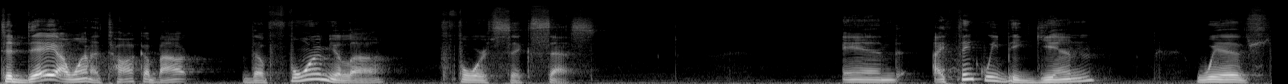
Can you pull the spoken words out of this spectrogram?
today I want to talk about the formula for success. And I think we begin with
